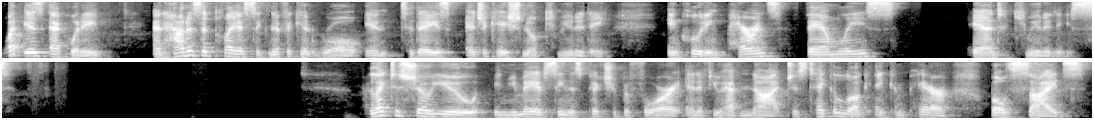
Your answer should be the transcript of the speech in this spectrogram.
What is equity, and how does it play a significant role in today's educational community, including parents, families, and communities? I'd like to show you, and you may have seen this picture before, and if you have not, just take a look and compare both sides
